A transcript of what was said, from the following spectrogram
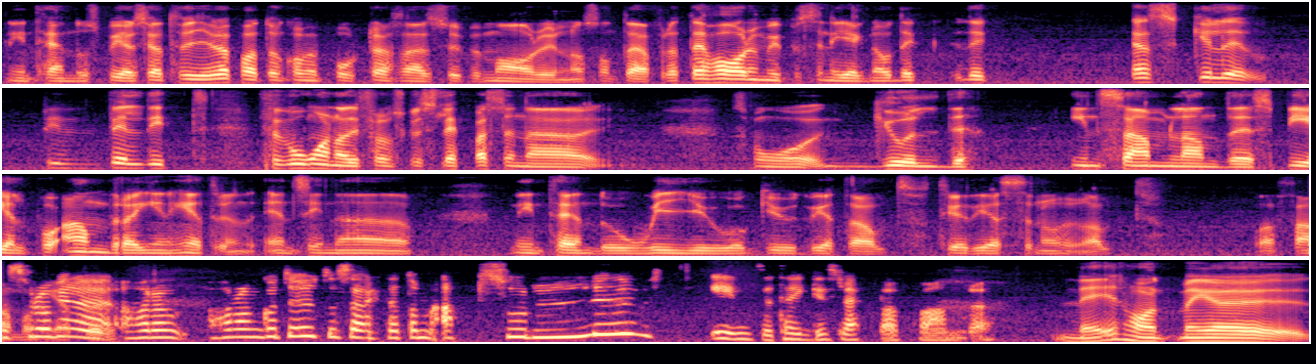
Nintendo-spel. Så jag tvivlar på att de kommer porta sån här Super Mario eller något sånt där. För att det har de ju på sin egna och det, det jag skulle bli väldigt förvånad ifall de skulle släppa sina små guldinsamlande spel på andra enheter än, än sina Nintendo, Wii U och gud vet allt. 3DS och allt. Vad fan alltså, frågan är, har de, har de gått ut och sagt att de absolut inte tänker släppa på andra? Nej, det har inte, men jag...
